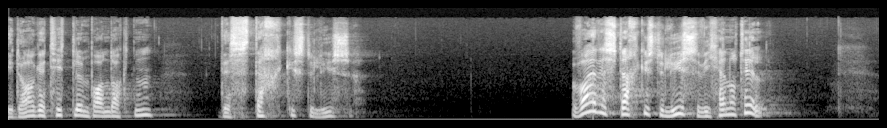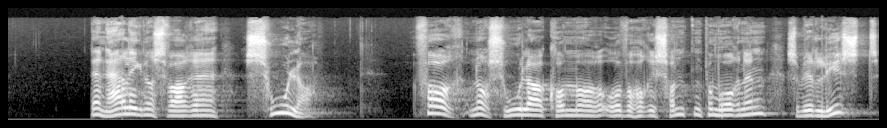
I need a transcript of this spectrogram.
I dag er tittelen på andakten 'Det sterkeste lyset'. Hva er det sterkeste lyset vi kjenner til? Det er nærliggende å svare sola. For når sola kommer over horisonten på morgenen, så blir det lyst.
